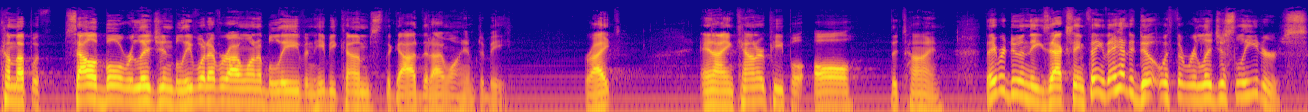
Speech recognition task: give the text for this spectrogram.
come up with salad bowl religion, believe whatever I want to believe, and he becomes the God that I want him to be. Right? And I encounter people all the time. They were doing the exact same thing. They had to do it with the religious leaders.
